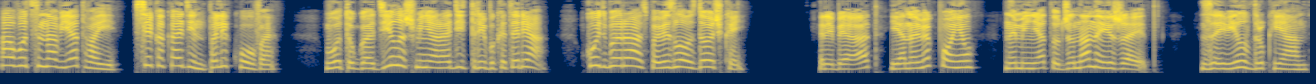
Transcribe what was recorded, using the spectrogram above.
«А вот сыновья твои, все как один, Поляковы. Вот угодило ж меня родить три богатыря. Хоть бы раз повезло с дочкой». «Ребят, я намек понял. На меня тут жена наезжает», — заявил вдруг Ян.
